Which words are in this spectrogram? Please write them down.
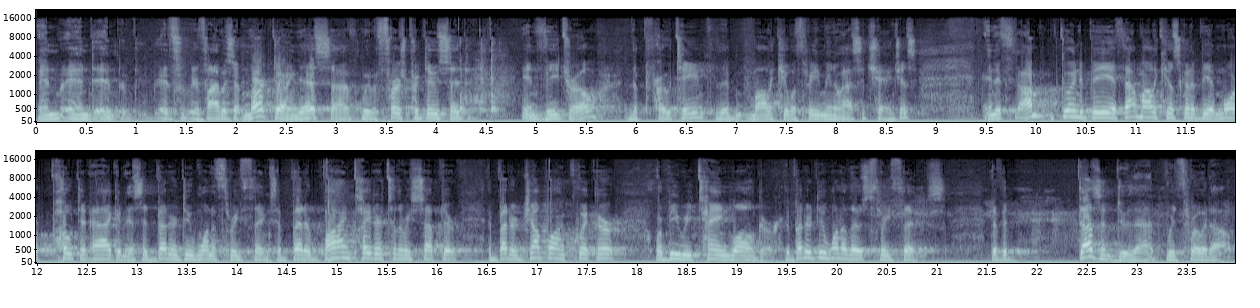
And, and, and if, if, I was at Merck doing this, uh, we would first produce it in vitro, the protein, the molecule with three amino acid changes. And if I'm going to be, if that molecule is going to be a more potent agonist, it better do one of three things. It better bind tighter to the receptor, it better jump on quicker, or be retained longer. It better do one of those three things. If it doesn't do that, we'd throw it out.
